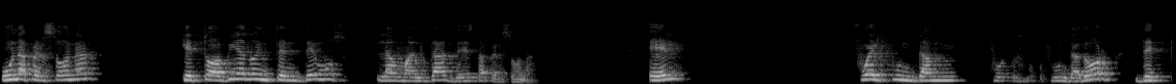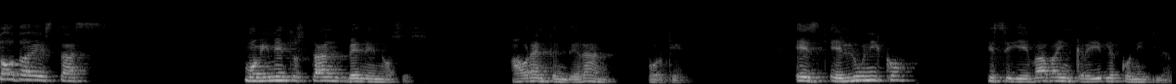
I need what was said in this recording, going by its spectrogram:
Una persona que todavía no entendemos la maldad de esta persona. Él fue el fundador de todos estos movimientos tan venenosos. Ahora entenderán por qué. Es el único que se llevaba increíble con Hitler.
